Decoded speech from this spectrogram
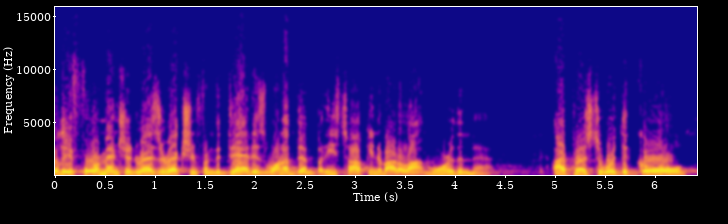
Well, the aforementioned resurrection from the dead is one of them, but he's talking about a lot more than that. I press toward the goal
